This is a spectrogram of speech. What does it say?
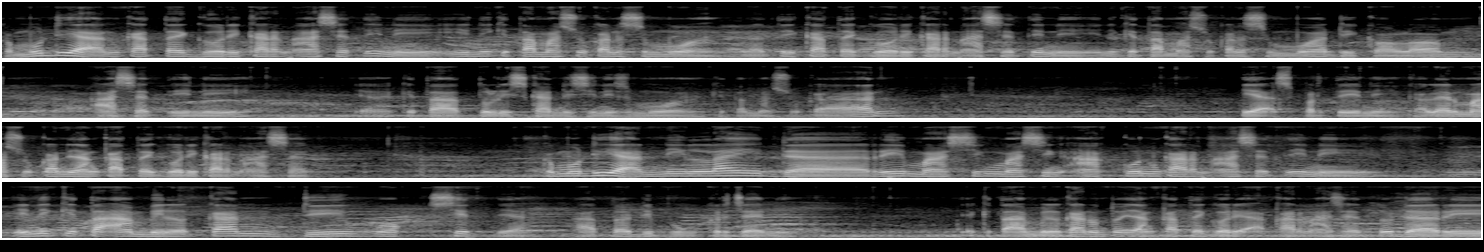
Kemudian kategori current asset ini ini kita masukkan semua. Berarti kategori current asset ini ini kita masukkan semua di kolom aset ini. Ya, kita tuliskan di sini semua, kita masukkan. Ya, seperti ini. Kalian masukkan yang kategori current asset. Kemudian nilai dari masing-masing akun current asset ini ini kita ambilkan di worksheet ya atau di buku kerja ini kita ambilkan untuk yang kategori current aset itu dari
